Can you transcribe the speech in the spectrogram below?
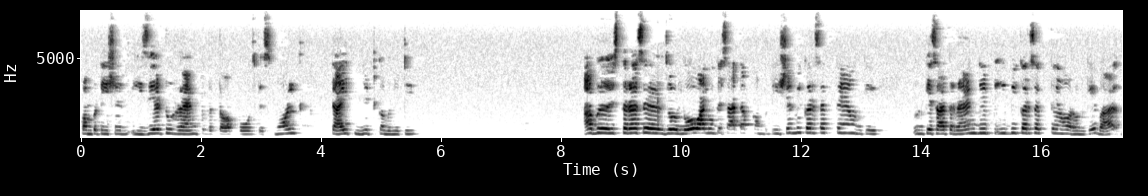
competition easier to rank to the top post small tight knit community अब इस तरह से जो लो वालों के साथ आप कंपटीशन भी कर सकते हैं, उनकी, उनके साथ रैंक भी कर सकते हैं और उनके बाद,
